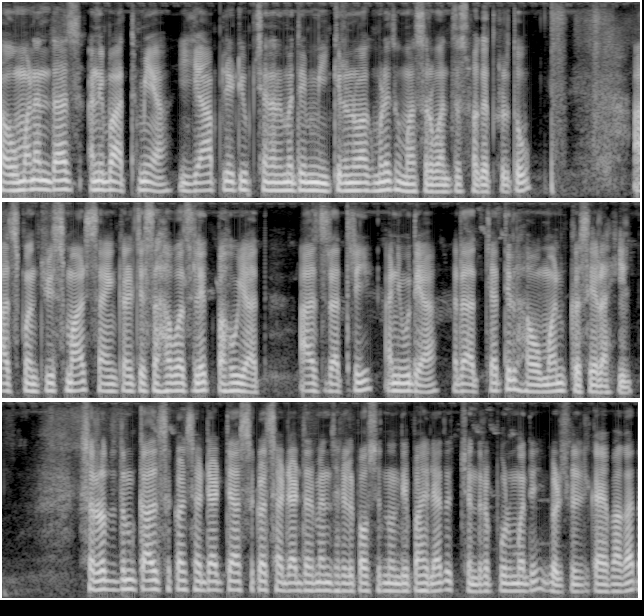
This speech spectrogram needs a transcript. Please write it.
हवामान अंदाज आणि बातम्या या आपल्या यूट्यूब चॅनलमध्ये मी किरण वाघमळे तुम्हा सर्वांचं स्वागत करतो. आज पंचवीस मार्च सायंकाळचे सहा वाजलेत. पाहूयात. आज रात्री आणि उद्या राज्यातील हवामान कसे राहील? सर्वप्रथम काल सकाळ साडेआठ ते आज सकाळ साडेआठ दरम्यान झालेल्या पावसाच्या नोंदी पाहिल्या तर चंद्रपूरमध्ये गडचिरोलीतील काही भागात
